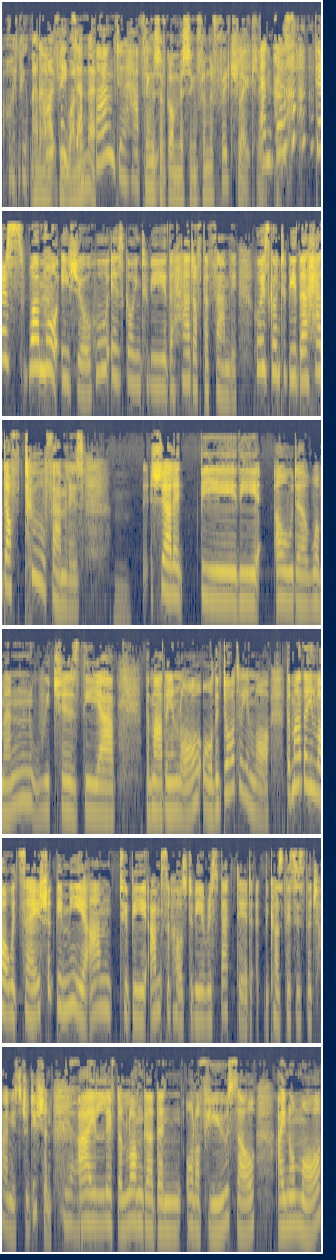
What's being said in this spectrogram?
I think there might be one in there. bound to happen. Things have gone missing from the fridge lately. And there's, there's one more issue. Who is going to be the head of the family? Who is going to be the head of two families? Hmm. Shall it be the older woman, which is the uh, the mother-in-law or the daughter-in-law? The mother-in-law would say, "It should be me. I'm to be. I'm supposed to be respected because this is the Chinese tradition. Yeah. I lived longer than all of you, so I know more.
